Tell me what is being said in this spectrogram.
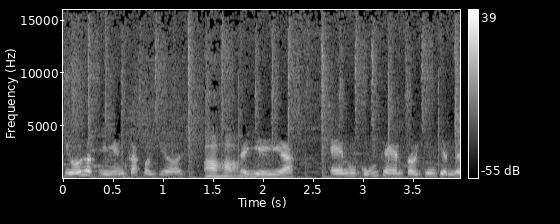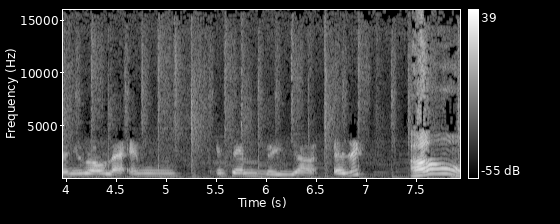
chưa thích gì nhan sắc đâu chị ơi. À hả. Tại vì à, em cũng xem từ chương trình The Hero là em em xem vì à, Eric. Oh.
